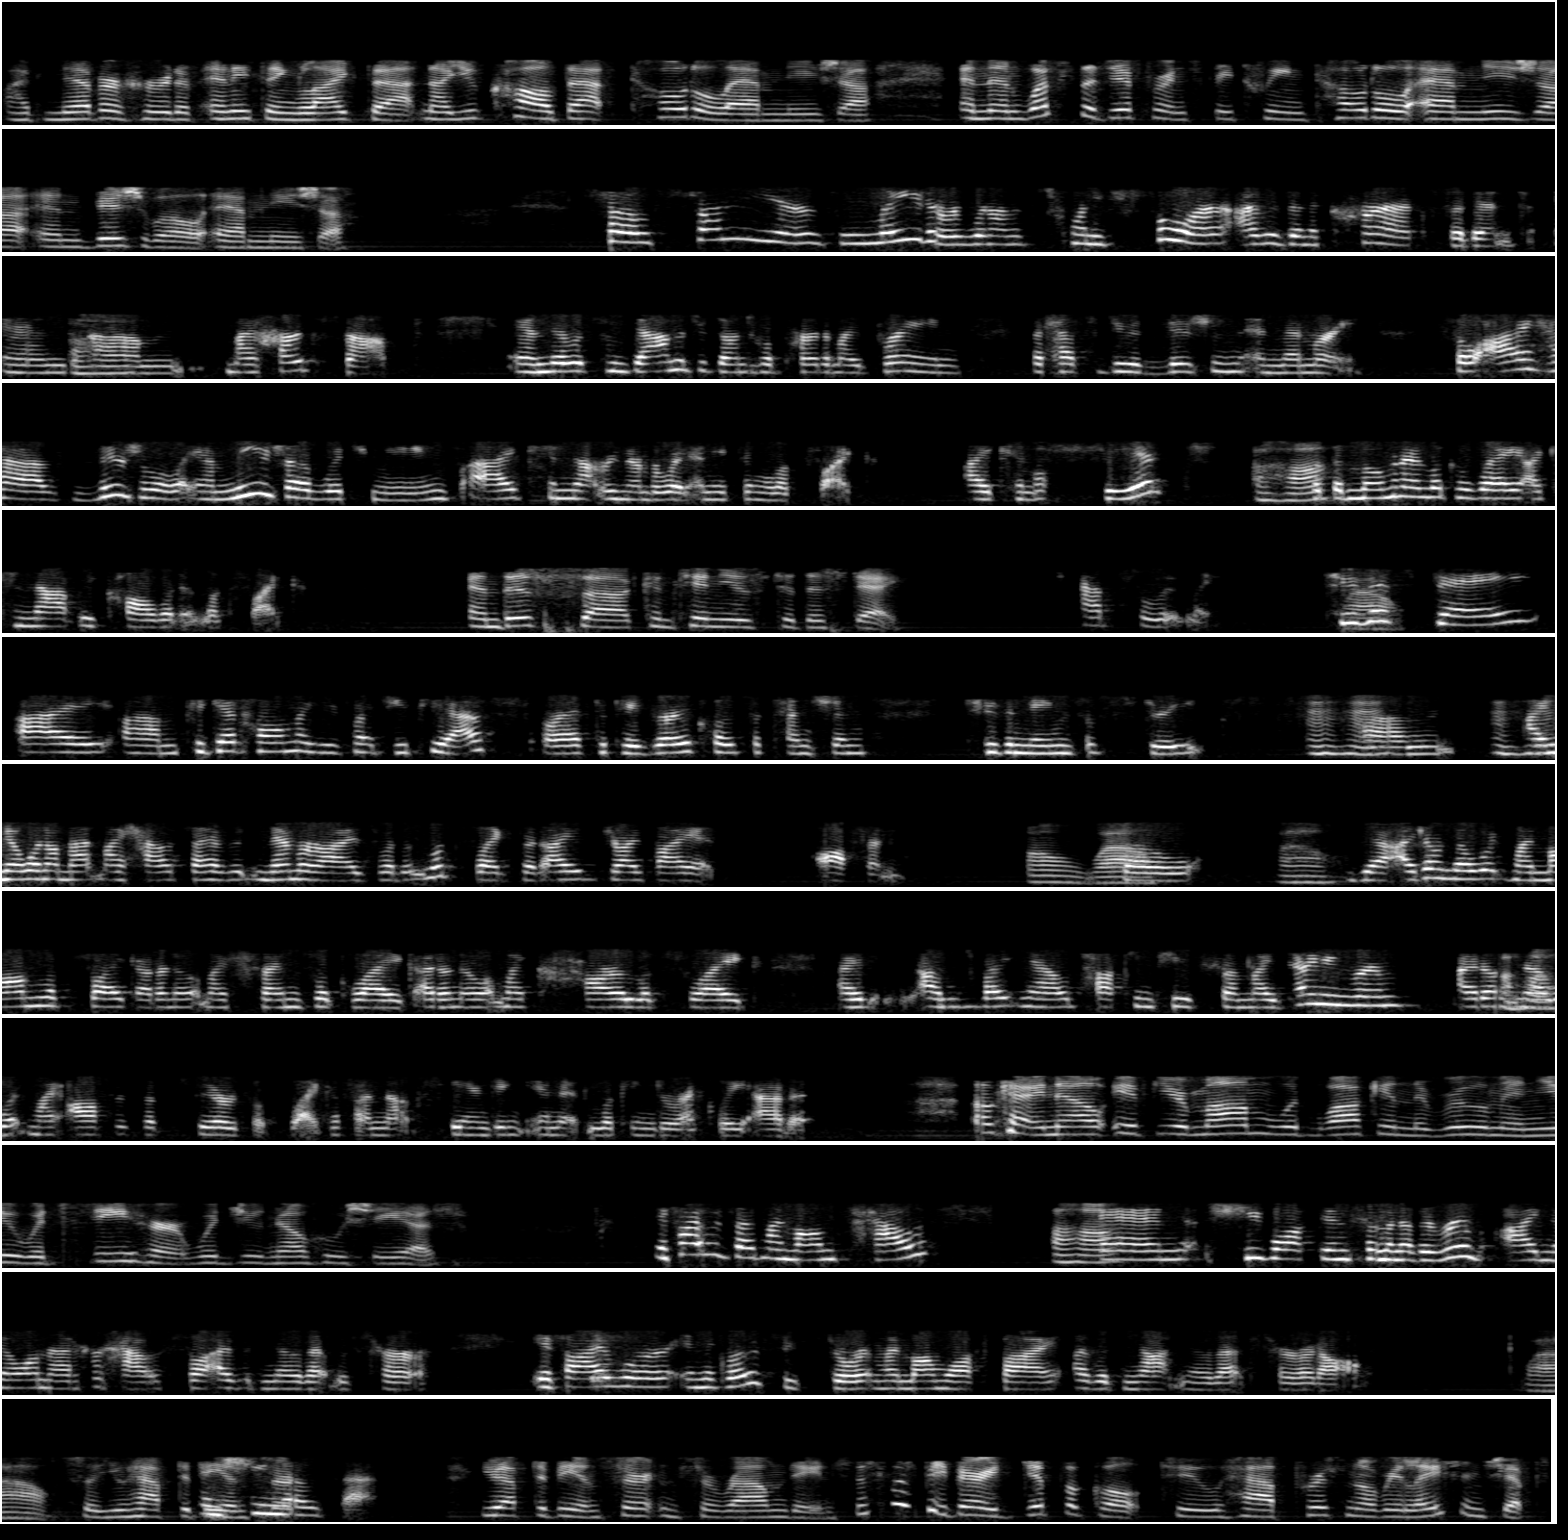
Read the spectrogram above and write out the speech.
I've never heard of anything like that. Now you called that total amnesia. And then what's the difference between total amnesia and visual amnesia? So some years later, when I was 24, I was in a car accident and uh-huh. um, my heart stopped. And there was some damage done to a part of my brain that has to do with vision and memory. So I have visual amnesia, which means I cannot remember what anything looks like. I can oh. see it, uh-huh. but the moment I look away, I cannot recall what it looks like. And this uh, continues to this day? Absolutely. To wow. this day, I um, to get home, I use my GPS, or I have to pay very close attention to the names of streets. Mm-hmm. Um, mm-hmm. I know when I'm at my house, I haven't memorized what it looks like, but I drive by it often. Oh wow! So Wow. Yeah, I don't know what my mom looks like. I don't know what my friends look like. I don't know what my car looks like. I, I'm right now talking to you from my dining room. I don't uh-huh. know what my office upstairs looks like if I'm not standing in it looking directly at it. Okay, now if your mom would walk in the room and you would see her, would you know who she is? If I was at my mom's house uh-huh. and she walked in from another room, I know I'm at her house, so I would know that was her. If I were in the grocery store and my mom walked by, I would not know that's her at all. Wow. So you have to be and in she knows that. You have to be in certain surroundings. This must be very difficult to have personal relationships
